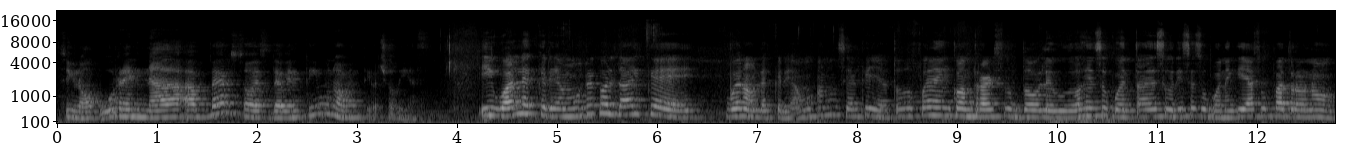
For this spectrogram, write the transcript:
si no ocurre nada adverso, es de 21 a 28 días. Igual les queríamos recordar que, bueno, les queríamos anunciar que ya todos pueden encontrar sus W2 en su cuenta de Suri, se supone que ya sus patronos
